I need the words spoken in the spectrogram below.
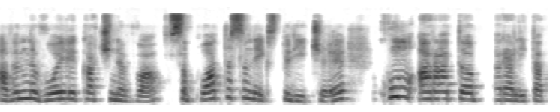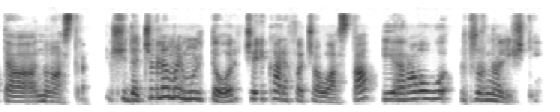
avem nevoie ca cineva să poată să ne explice cum arată realitatea noastră. Și de cele mai multe ori, cei care făceau asta erau jurnaliștii.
